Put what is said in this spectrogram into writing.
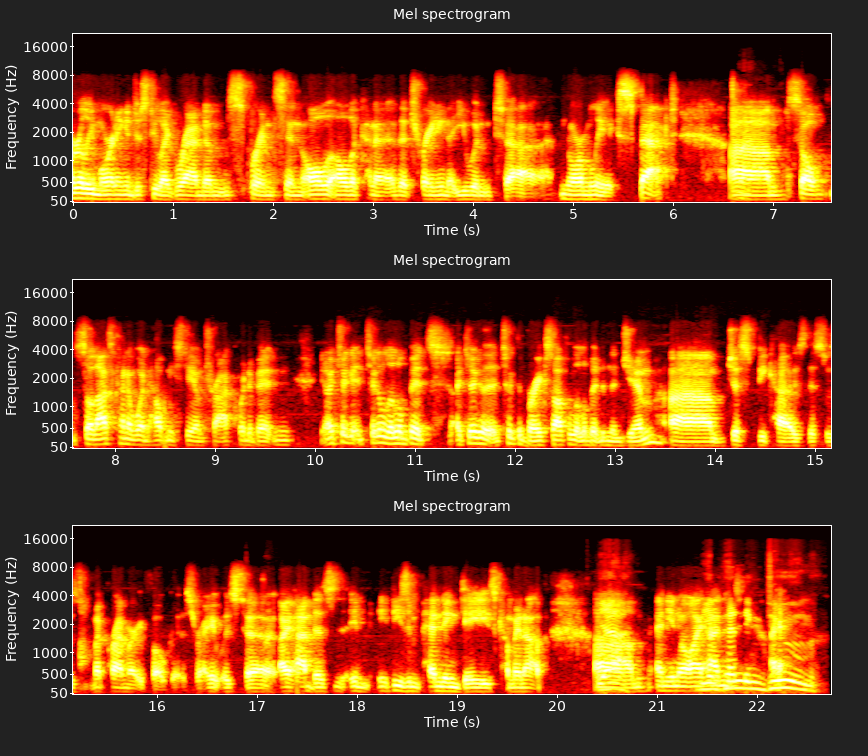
early morning and just do like random sprints and all all the kind of the training that you wouldn't uh, normally expect. Um, so so that's kind of what helped me stay on track quite a bit. And you know, I took it took a little bit. I took it took the brakes off a little bit in the gym, um, just because this was my primary focus. Right, it was to I had this in, these impending days coming up. Yeah. Um, and you know, I had impending doom. I,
